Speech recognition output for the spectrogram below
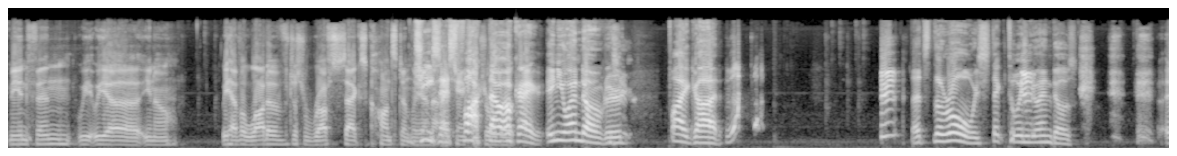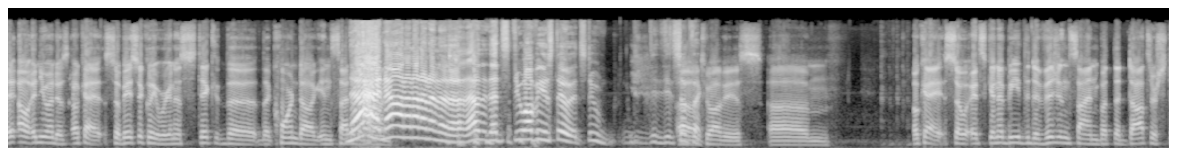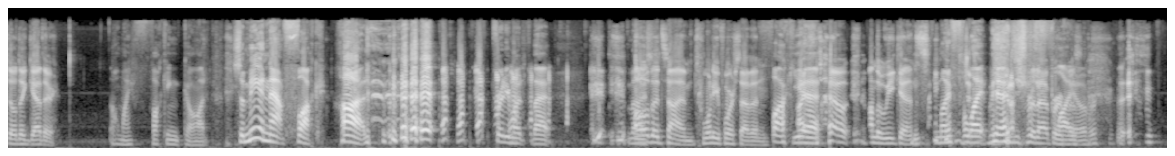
Me and Finn, we we uh, you know, we have a lot of just rough sex constantly. Jesus fuck! That, okay, innuendo, dude. My God, that's the rule. We stick to innuendos. Uh, Oh, innuendos. Okay, so basically, we're gonna stick the the corn dog inside. Nah, no, no, no, no, no, no, no. That, that's too obvious too. It's too. It's Oh, something. too obvious. Um. Okay, so it's gonna be the division sign, but the dots are still together. Oh my fucking god. So me and that fuck hard. Pretty much that. All the time, twenty four seven. Fuck yeah. I fly out on the weekends. My flight, yeah, just for that fly purpose. over.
